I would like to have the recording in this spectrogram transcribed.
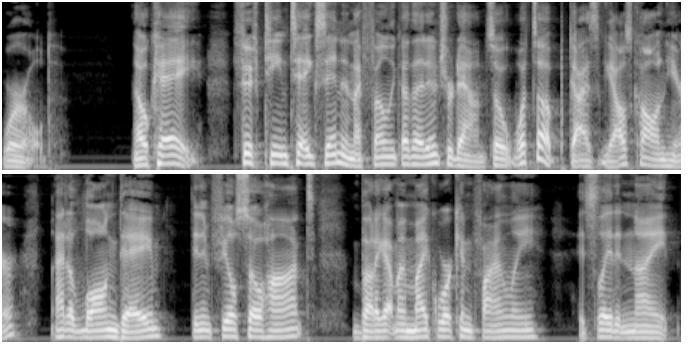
world. Okay, 15 takes in, and I finally got that intro down. So, what's up, guys and gals? Colin here. I had a long day, didn't feel so hot, but I got my mic working finally. It's late at night.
